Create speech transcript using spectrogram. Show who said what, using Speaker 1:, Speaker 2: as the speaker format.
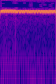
Speaker 1: Thank you.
